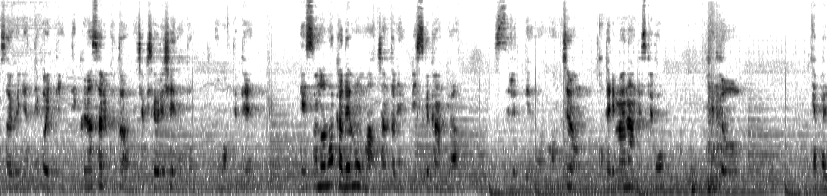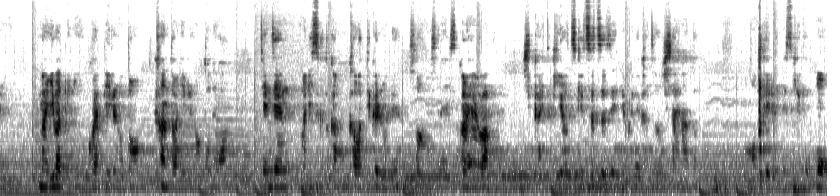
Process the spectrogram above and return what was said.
そういう風にやってこいって言ってくださることはめちゃくちゃ嬉しいなと思ってて、で、その中でも、まあ、ちゃんとね、リスク管理はするっていうのは、もちろん当たり前なんですけど、えっと、やっぱり、まあ、岩手にこうやっているのと関東にいるのとでは全然、まあ、リスクとかも変わってくるのでそうですね。そこら辺はしっかりと気をつけつつ全力で活動したいなと思っているんですけども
